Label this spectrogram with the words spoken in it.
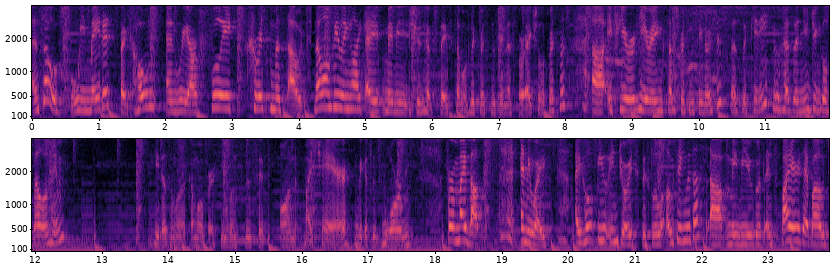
And so we made it back home and we are fully Christmased out. Now I'm feeling like I maybe should have saved some of the Christmassiness for actual Christmas. Uh, if you're hearing some Christmassy noises, that's the kitty who has a new jingle bell on him he doesn't want to come over. He wants to sit on my chair because it's warm from my butt. Anyway, I hope you enjoyed this little outing with us. Uh, maybe you got inspired about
